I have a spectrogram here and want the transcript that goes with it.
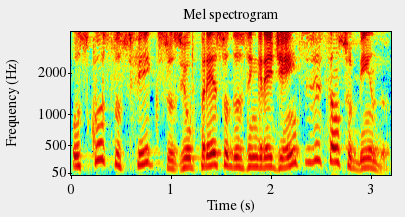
Os custos fixos e o preço dos ingredientes estão subindo.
